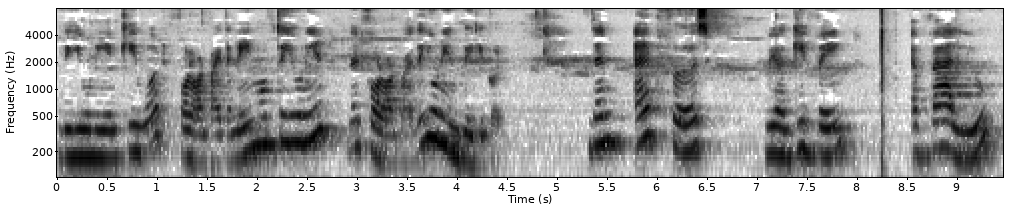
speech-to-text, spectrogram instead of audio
the union keyword followed by the name of the union then followed by the union variable. Then at first we are giving a value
